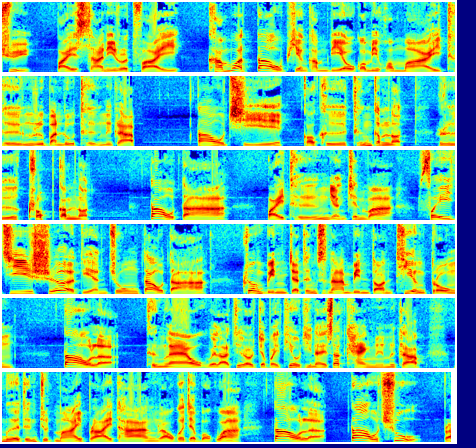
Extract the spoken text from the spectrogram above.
ชี่ไปสถานีรถไฟคำว่าเต้าเพียงคำเดียวก็มีความหมายถึงหรือบรรลุถึงนะครับ เต้าฉีก็คือถึงกำหนด หรือครบกำหนด เต้าตาไปถึงอย่างเช่นว่าเฟจีเชื่อเตียนจงเต้าตา เครื่องบินจะถึงสนามบินตอนเที่ยงตรง เต้าละ ถึงแล้วเวลาที่เราจะไปเที่ยวที่ไหนสักแห่งหนึ่งนะครับ เมื่อถึงจุดหมายปลายทางเราก็จะบอกว่า เต้าละเต้าชู่ แปล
